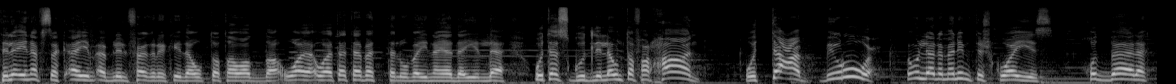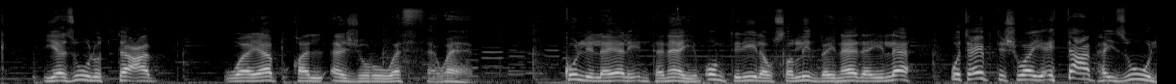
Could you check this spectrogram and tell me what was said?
تلاقي نفسك قايم قبل الفجر كده وبتتوضأ وتتبتل بين يدي الله. وتسجد لله. وانت فرحان والتعب بيروح يقول لي أنا ما نمتش كويس. خد بالك يزول التعب ويبقى الأجر والثواب. كل الليالي انت نايم. قمت ليه لو صليت بين يدي الله وتعبت شوية؟ التعب هيزول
